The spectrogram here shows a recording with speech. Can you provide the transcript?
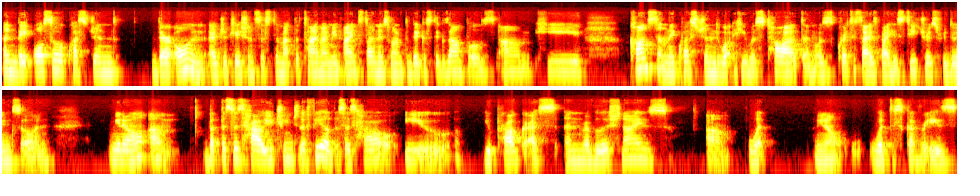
And they also questioned their own education system at the time. I mean, Einstein is one of the biggest examples. Um, he constantly questioned what he was taught and was criticized by his teachers for doing so. And, you know, um, but this is how you change the field. This is how you you progress and revolutionize um, what you know what discoveries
